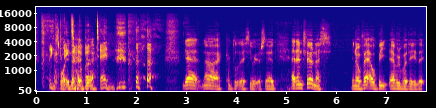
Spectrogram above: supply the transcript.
he That's what he picked up about yeah. 10. Yeah, no, I completely see what you're saying. And in fairness, you know, Vettel beat everybody that,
